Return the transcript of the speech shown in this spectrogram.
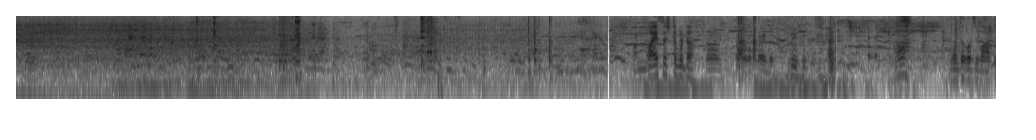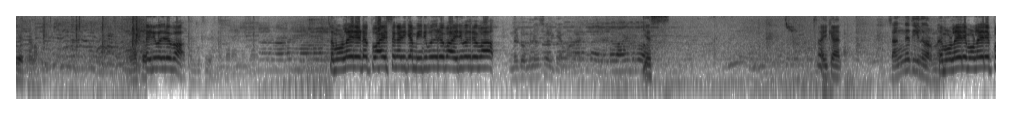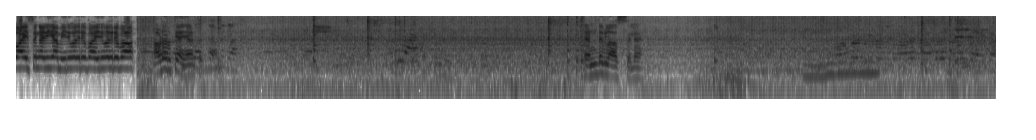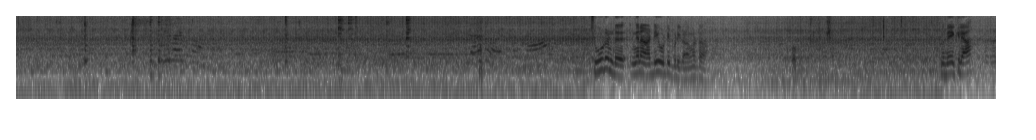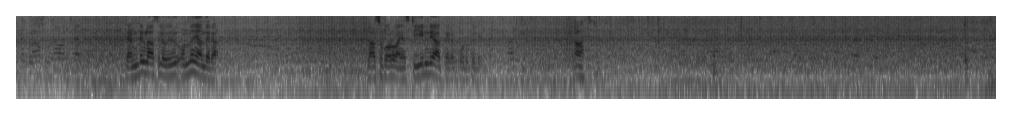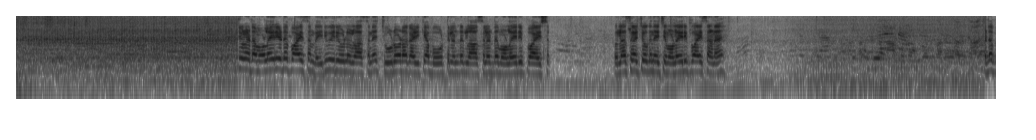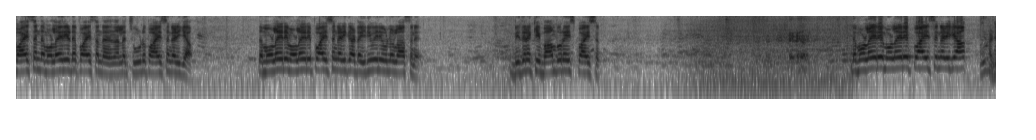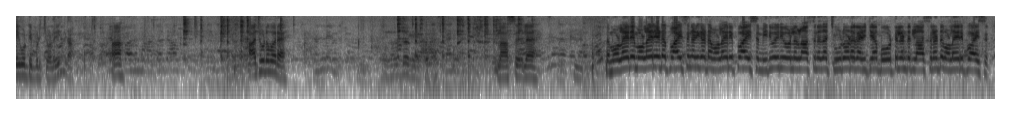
പായസം ഇഷ്ടപ്പെട്ടോ? അങ്ങനത്തെ കുറച്ച് പാട്ട് കേൾക്കണം. ഇരുപത് രൂപ. മുളയരിയുടെ പായസം കഴിക്കാം. ഇരുപത് രൂപ ഇരുപത് രൂപ. ഇന്ന് ഡൊമിനോസ് കളിക്കാം പോണേ യെസ് കഴിക്കാൻ സംഗതി എന്ന് പറഞ്ഞാൽ മുളയരി മുളയരി പായസം കഴിക്കാം. ഇരുപത് രൂപ ഇരുപത് രൂപ. അവിടെ നിർത്തിയാ ഞാൻ രണ്ട് ഗ്ലാസ് അല്ലേ? ചൂടുണ്ട്. ഇങ്ങനെ അടി കൂട്ടി പിടിക്കണം കേട്ടോ. ഒന്ന് ബേക്കില്ല രണ്ട് ഗ്ലാസ്സിൽ ഒരു ഒന്ന് ഞാൻ തരാം. ഗ്ലാസ് കുറവാണ് ഞാൻ സ്റ്റീലിന്റെ ആക്കൽ കൊടുക്കൽ. ആ. കേട്ടോ മുളേരിയുടെ പായസം ഉണ്ട് ഇരുപത് രൂപയുള്ള ഗ്ലാസ്സിന്. ചൂടോടെ കഴിക്കുക ബോട്ടിലുണ്ട് ഗ്ലാസ്സിലുണ്ട് മുളേരി പായസം. ഒരു ഗ്ലാസ് കഴിച്ച് നോക്കുന്ന ചേച്ചി മുളേരി പായസമാണേ ഇവിടെ പായസം ഉണ്ട് മുളകരിയുടെ പായസം ഉണ്ട് നല്ല ചൂട് പായസം കഴിക്കാം. ഇത് മുളകരി മുളകരി പായസം കഴിക്കാം കേട്ടോ ഇരുപത് രൂപയുള്ള ഗ്ലാസ്സിന്. ബിദ്രക്കി ബാംബു റൈസ് പായസം. ഇത് മുളകരി മുളയരി പായസം കഴിക്കാം. അടി കൂട്ടി പിടിച്ചോളി. ആ. ആ ചൂട് പോരെ. ഗ്ലാസ് അല്ലേ മുളേരി മുളേരിയുടെ പായസം കഴിക്കട്ടെ. മുളേരി പായസം. ഇരുപത് രൂപയുള്ള ഗ്ലാസ്സിന് ചൂടോടെ കഴിക്കുക ബോട്ടിലുണ്ട് ഗ്ലാസ്സിലുണ്ട് മുളേരി പായസം.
